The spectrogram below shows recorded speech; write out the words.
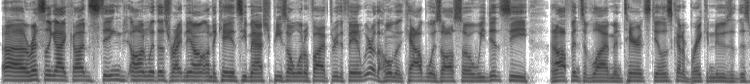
Uh, wrestling icon Sting on with us right now on the KNC Masterpiece on 105 through the fan. We are the home of the Cowboys. Also, we did see an offensive lineman, Terence Steele. Is kind of breaking news at this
